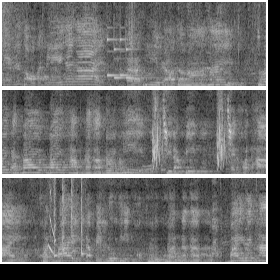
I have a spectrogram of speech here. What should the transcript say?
เกมที่สองอันนี้ง่ายๆแต่ละทีมเดี๋ยวเราจะมาให้ช่วยกันใบ้ใบ้คำนะครับ โดยที่ศิลปิน เป็นคนทาย คนใบ้จะเป็นลูกทีมของทุกๆคนนะครับ ใบ้ด้วยท่า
